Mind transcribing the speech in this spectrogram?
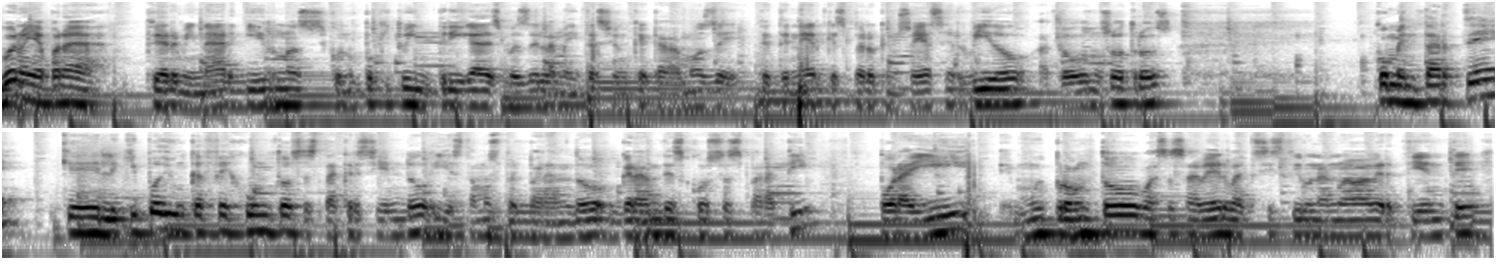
Y bueno, ya para terminar, irnos con un poquito de intriga después de la meditación que acabamos de, tener, que espero que nos haya servido a todos nosotros, comentarte que el equipo de Un Café Juntos está creciendo y estamos preparando grandes cosas para ti. Por ahí eh, muy pronto vas a saber, va a existir una nueva vertiente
